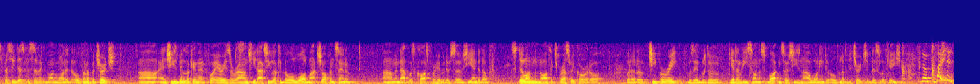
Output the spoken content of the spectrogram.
especially this specific one, wanted to open up a church, uh, and she's been looking at, for areas around, she'd actually looked at the old Walmart Shopping Center, um, and that was cost prohibitive, so she ended up still on the North Expressway corridor, but at a cheaper rate, was able to get a lease on the spot, and so she's now wanting to open up the church at this location. Uh-huh. The I'm places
